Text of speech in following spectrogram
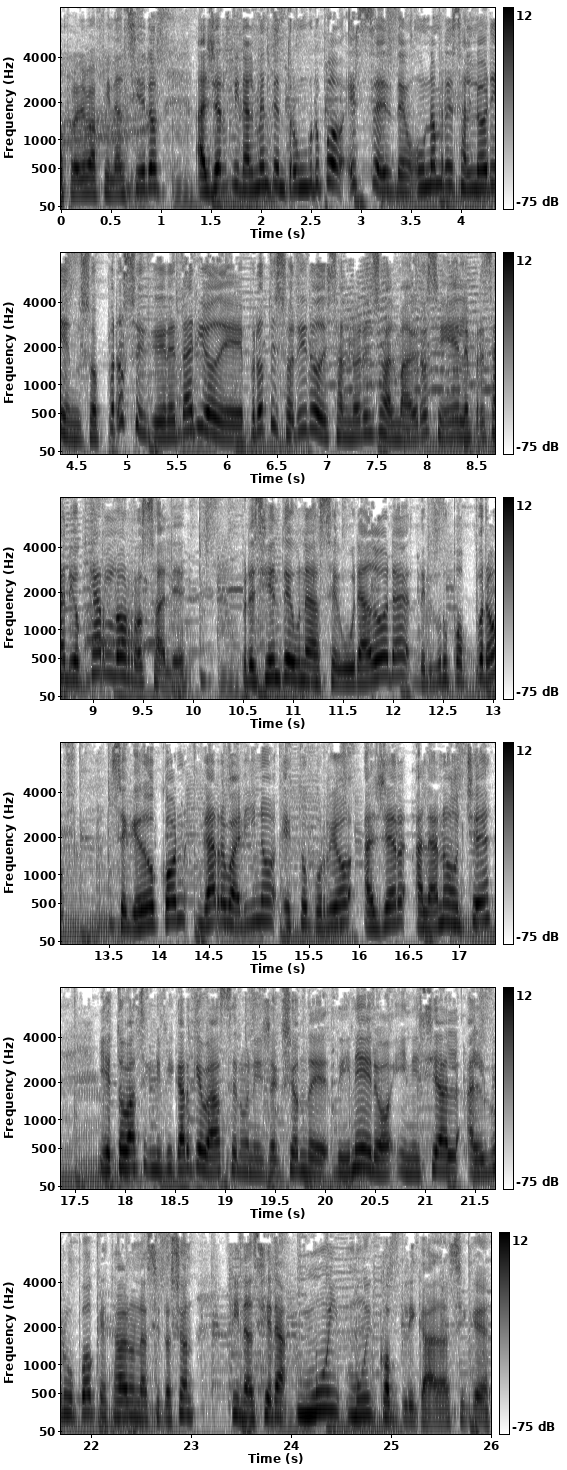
problemas financieros. Ayer finalmente entró un grupo, es de un hombre de San Lorenzo, prosecretario de, protesorero de San Lorenzo de Almagro, sí, el empresario Carlos Rosales, presidente de una aseguradora del grupo Prof, se quedó con Garbarino. Esto ocurrió ayer a la noche y esto va a significar que va a ser una inyección de dinero inicial al grupo que estaba en una situación financiera muy, muy complicada. Así que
